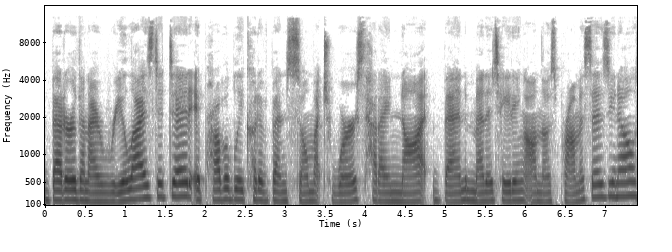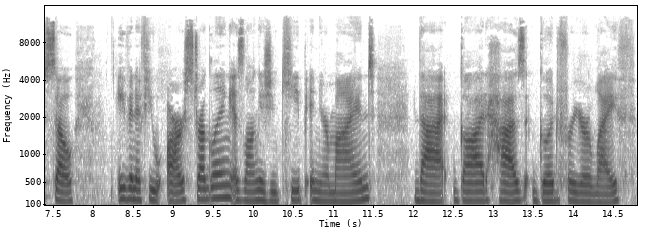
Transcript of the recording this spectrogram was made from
better than I realized it did. It probably could have been so much worse had I not been meditating on those promises, you know? So even if you are struggling, as long as you keep in your mind that God has good for your life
